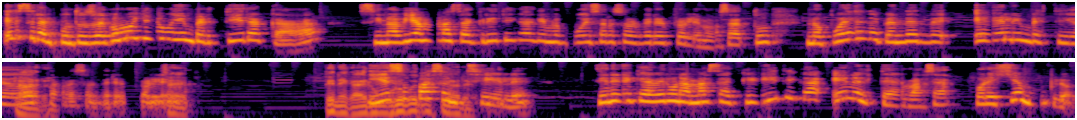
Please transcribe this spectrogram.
Ese era el punto. O ¿cómo yo voy a invertir acá si no había masa crítica que me pudiese resolver el problema. O sea, tú no puedes depender de el investigador para resolver el problema. Tiene que haber y eso pasa en Chile. Tiene que haber una masa crítica en el tema. O sea, por ejemplo,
